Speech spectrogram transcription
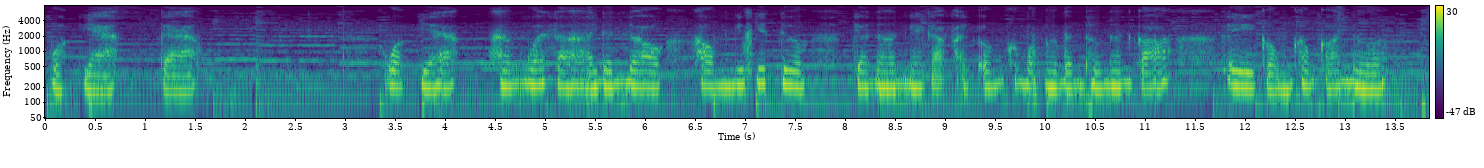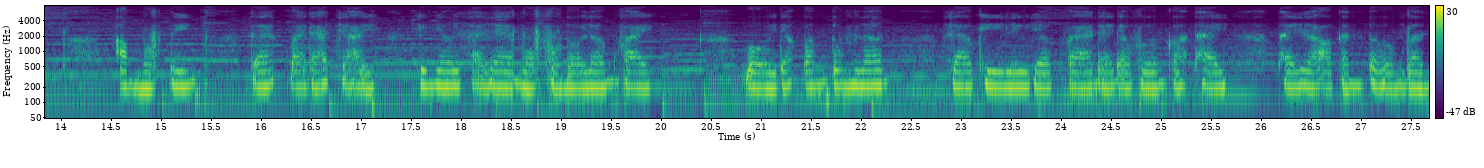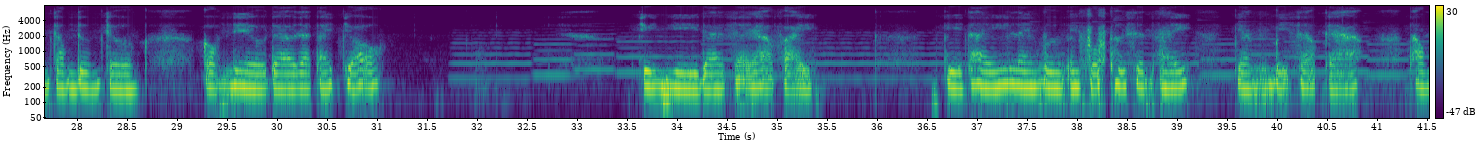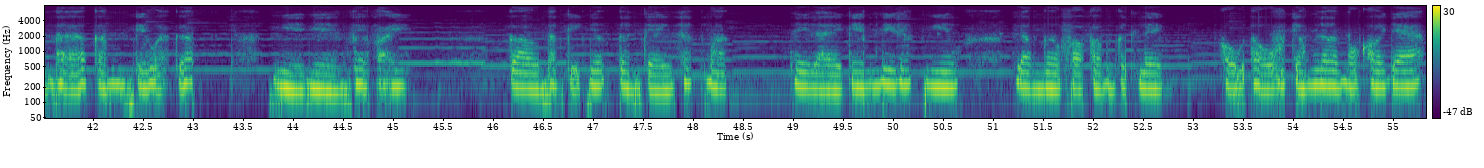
Hoặc giả dạ cả hoặc giả dạ hắn quá sợ hãi đến độ không nhúc nhích được cho nên ngay cả phản ứng của một người bình thường nên có thì cũng không có nữa âm một tiếng các bãi đá chạy dường như xảy ra một vụ nổ lớn vậy bụi đất bắn tung lên sau khi liêu giật và đại đạo vương có thấy thấy rõ cảnh tượng bên trong đường trường, cũng đều đều ra tại chỗ. Chuyện gì đã xảy ra vậy? chị thấy Lan Vương y phục thư sinh ấy chẳng bị sao cả, thông thả cầm cây quạt gấp, nhẹ nhàng phê phẩy. Còn thập kiệt nhất tình trạng sắc mặt thì lại kém đi rất nhiều, lòng ngược vào phòng kịch liệt, hữu thủ chống lên một khối đá,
